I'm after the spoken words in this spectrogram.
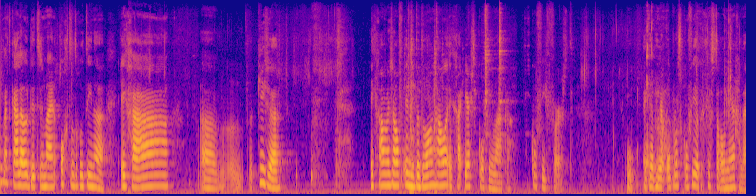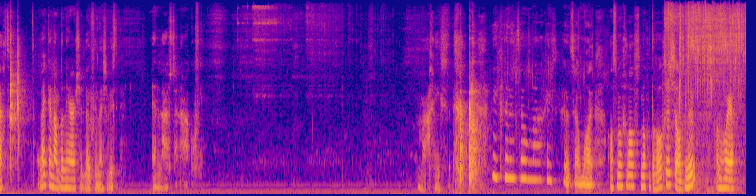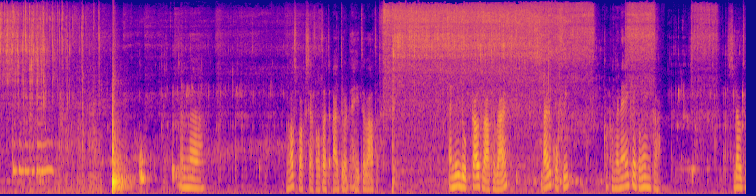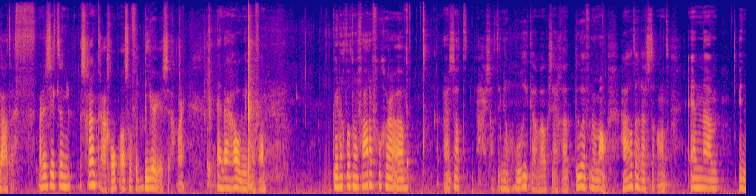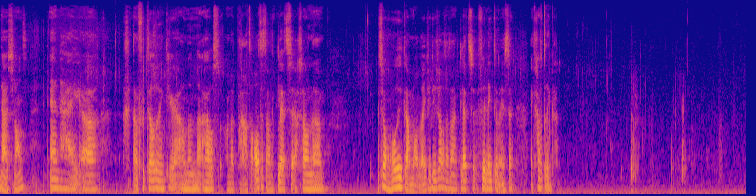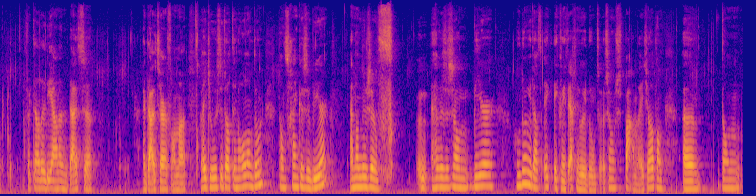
Met Kalo, dit is mijn ochtendroutine. Ik ga uh, kiezen. Ik ga mezelf in bedwang houden. Ik ga eerst koffie maken. Koffie first. Oeh, ik heb hier oploskoffie, heb ik gisteren al neergelegd. Like en abonneer als je het leuk vindt alsjeblieft. En luister naar mijn koffie. Magisch. ik vind het zo magisch. Ik vind het zo mooi. Als mijn glas nog droog is, zoals nu, dan hoor je echt... Oeh, een uh, wasbak zet altijd uit door het hete water. En nu doe ik koud water bij. Bij de koffie. Kan ik hem in één keer drinken. Slootwater. Maar er zit een schuimkraag op, alsof het bier is, zeg maar. En daar hou ik niet meer van. Ik weet nog dat mijn vader vroeger... Uh, hij, zat, hij zat in de horeca, wou ik zeggen. Doe even normaal. Hij had een restaurant en, um, in Duitsland. En hij uh, vertelde een keer aan een... hij was aan het praten, altijd aan het kletsen. Zo'n uh, zo'n horecaman, weet je. Die is altijd aan het kletsen, vind ik tenminste. Ik ga even drinken. vertelde die aan een Duitse een Duitser van, weet je hoe ze dat in Holland doen? Dan schenken ze bier en dan doen ze, hebben ze zo'n bier, hoe doe je dat? Ik, ik weet echt niet hoe je het noemt, zo'n spaan, weet je wel? Dan, uh, dan,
